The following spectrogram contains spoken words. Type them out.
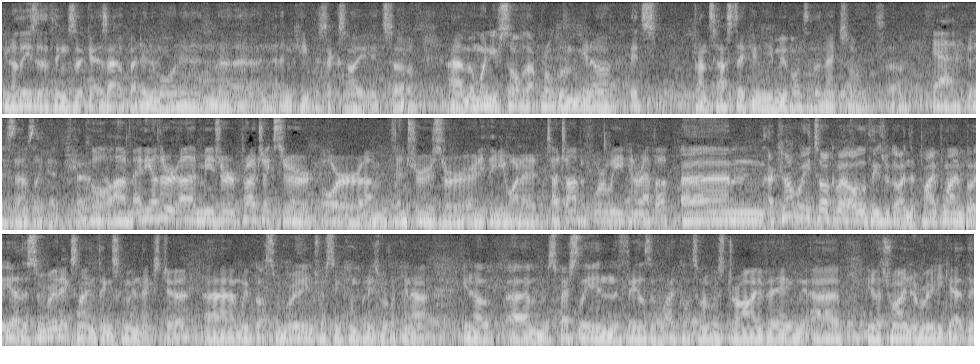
you know, these are the things that get us out of bed in the morning and uh, and, and keep us excited. So, um, and when you've solved that problem, you know, it's fantastic, and you move on to the next one. So. yeah, it sounds like it. Cool. Um, any other uh, major projects or, or um, ventures or anything you want to touch on before we can wrap up? Um, I can't really talk about all the things we've got in the pipeline, but yeah, there's some really exciting things coming next year. Um, we've got some really interesting companies we're looking at, you know, um, especially in the fields of like autonomous driving, uh, you know, trying to really get the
